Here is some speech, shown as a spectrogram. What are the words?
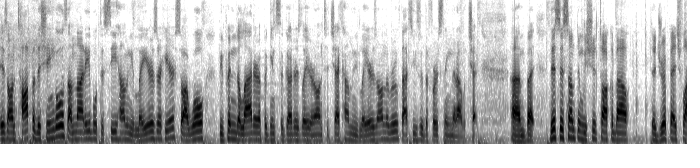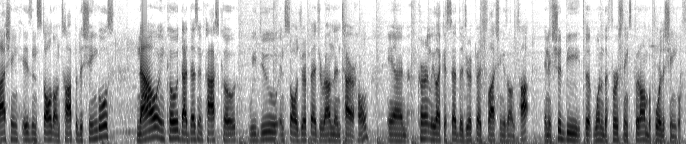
is on top of the shingles, I'm not able to see how many layers are here. So I will be putting the ladder up against the gutters later on to check how many layers are on the roof. That's usually the first thing that I would check. Um, but this is something we should talk about. The drip edge flashing is installed on top of the shingles. Now in code that doesn't pass code, we do install drip edge around the entire home. And currently, like I said, the drip edge flashing is on top and it should be the, one of the first things put on before the shingles.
